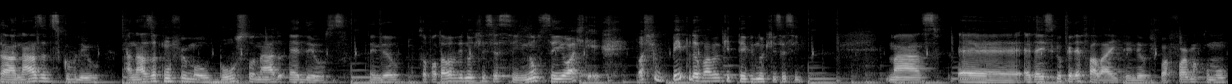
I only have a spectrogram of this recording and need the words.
a NASA descobriu, a NASA confirmou, Bolsonaro é Deus, entendeu? Só faltava ver notícia assim. Não sei, eu acho que. Eu acho bem provável que teve notícia assim. Mas é, é disso que eu queria falar, entendeu? Tipo, a forma como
